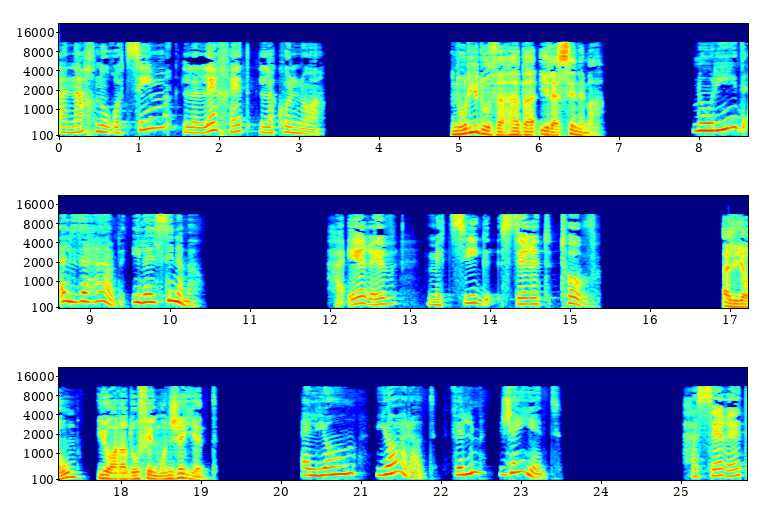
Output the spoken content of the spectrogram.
אנחנו רוצים ללכת לקולנוע. نريد الذهاب إلى السينما نريد الذهاب إلى السينما הערב מציג סרט טוב. اليوم يعرض فيلم جيد اليوم يعرض فيلم جيد הסרט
